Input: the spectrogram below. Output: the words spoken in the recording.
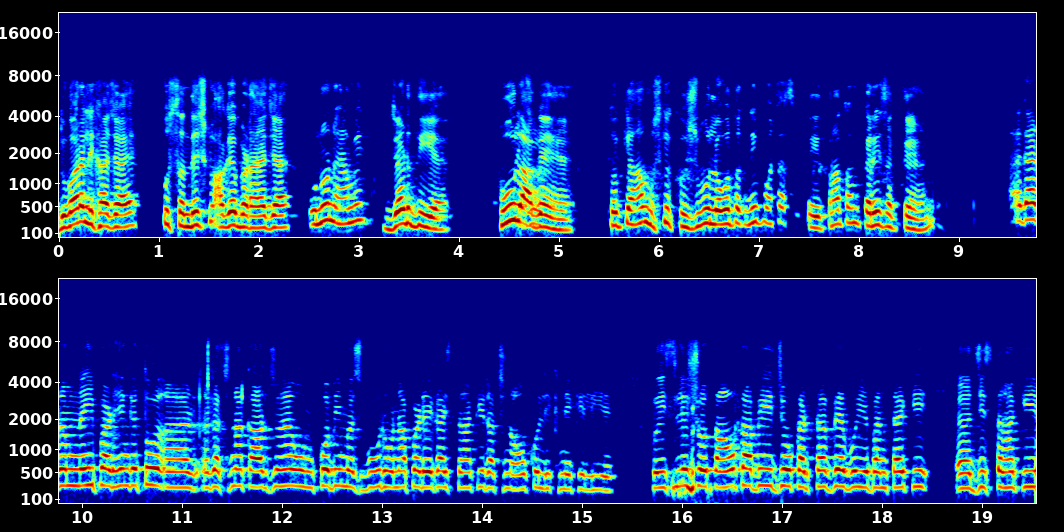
दोबारा लिखा जाए उस संदेश को आगे बढ़ाया जाए। उन्होंने हमें जड़ दी है फूल आ गए हैं। तो क्या हम उसकी खुशबू लोगों तक नहीं पहुँचा सकते? इतना तो हम कर ही सकते हैं। अगर हम नहीं पढ़ेंगे तो रचनाकार जो है उनको भी मजबूर होना पड़ेगा इस तरह की रचनाओं को लिखने के लिए। तो इसलिए श्रोताओं का भी जो कर्तव्य है वो ये बनता है कि जिस तरह की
